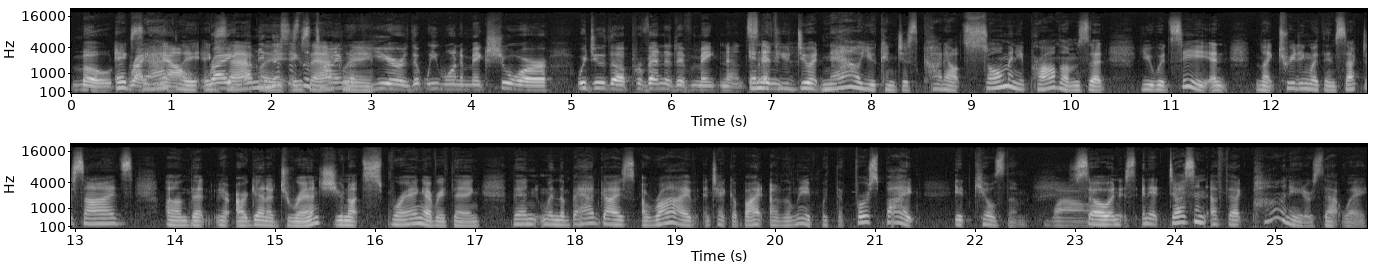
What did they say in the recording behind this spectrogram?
mode right now, Exactly, right? I mean, this is the time of year that we want to make sure we do the preventative maintenance. And, if you do it now, you can just cut out so many problems that you would see. And like treating with insecticides um, that are again a drench, you're not spraying everything. Then when the bad guys arrive and take a bite out of the leaf, with the first bite, it kills them. Wow. So and it's, and it doesn't affect pollinators that way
